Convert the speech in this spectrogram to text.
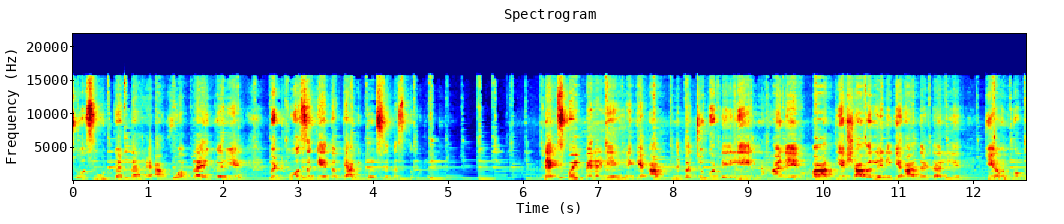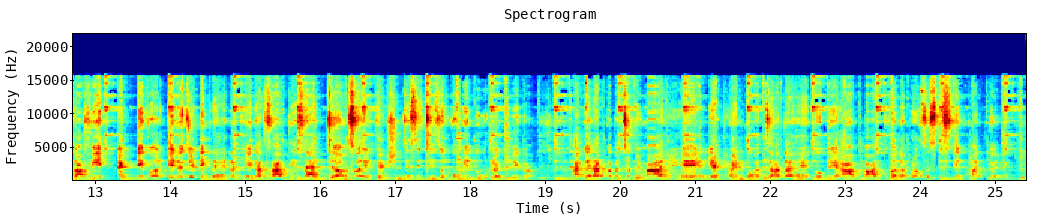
जो सूट करता है, आप वो अप्लाई करिए। बट हो सके तो केमिकल से बस दूर नेक्स्ट पॉइंट मेरा ये है कि आप अपने बच्चों को डेली नहाने बाथ या शावर लेने की आदत डालिए। ये उनको काफ़ी एक्टिव और एनर्जेटिक रखेगा, साथ ही साथ जर्म्स और इन्फेक्शन जैसी चीज़ों को भी दूर रखेगा। अगर आपका बच्चा बीमार है या ठंड बहुत ज़्यादा है तो भी आप बाथ वाला प्रोसेस स्किप मत करिए।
